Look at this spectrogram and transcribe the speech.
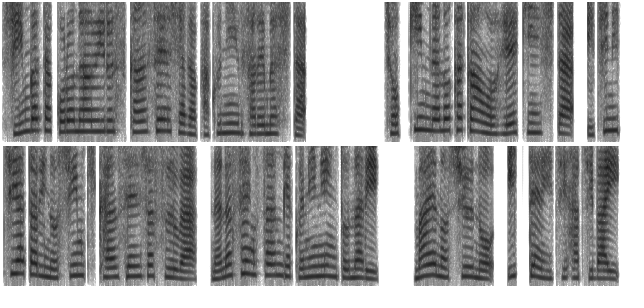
新型コロナウイルス感染者が確認されました。直近7日間を平均した1日あたりの新規感染者数は7302人となり、前の週の1.18倍。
